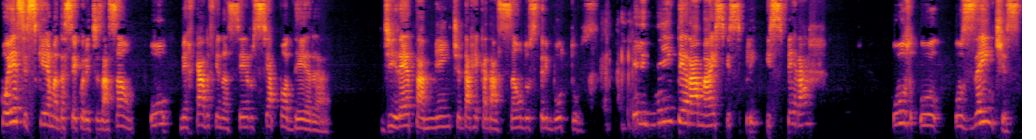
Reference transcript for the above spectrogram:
com esse esquema da securitização, o mercado financeiro se apodera diretamente da arrecadação dos tributos. Ele nem terá mais que esperar. Os, os, entes,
